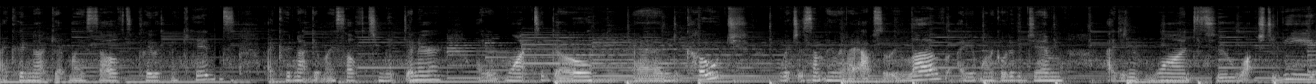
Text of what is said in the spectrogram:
I could not get myself to play with my kids. I could not get myself to make dinner. I didn't want to go and coach, which is something that I absolutely love. I didn't want to go to the gym. I didn't want to watch TV.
